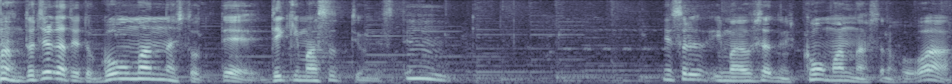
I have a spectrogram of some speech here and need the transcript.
どちらかというと傲慢な人ってできますって言うんですって、うんでそれ今おっしゃったように高慢な人の方は、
